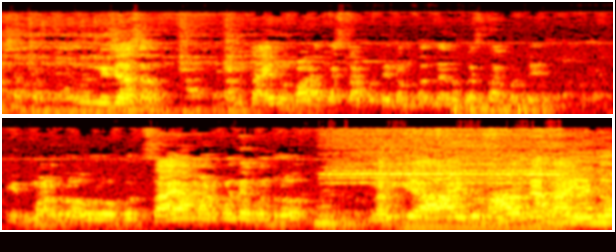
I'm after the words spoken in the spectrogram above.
ಇಷ್ಟಪಡ್ತಾರೆ ನಿಜ ಸರ್. ನಮ್ಮ ತಾಯಿನೂ ಭಾಳ ಕಷ್ಟಪಟ್ಟು ನಮ್ಮ ತಂದೆನೂ ಕಷ್ಟಪಟ್ಟು ಇದು ಮಾಡಿದ್ರು. ಅವರು ಒಬ್ಬರು ಸಹಾಯ ಮಾಡ್ಕೊಂಡೇ ಬಂದರು. ನಮಗೆ ಆ ಇದು ನಮ್ಮ ತಂದೆ ತಾಯಿ ಇದು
